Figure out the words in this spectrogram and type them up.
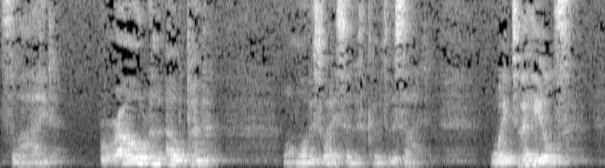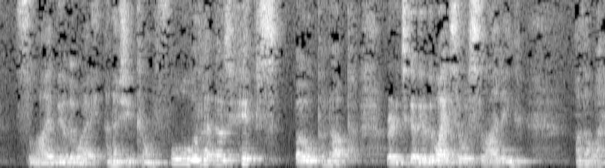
slide, roll and open. One more this way, so let's go to the side. Weight to the heels, slide the other way. And as you come forward, let those hips open up, ready to go the other way. So we're sliding other way.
